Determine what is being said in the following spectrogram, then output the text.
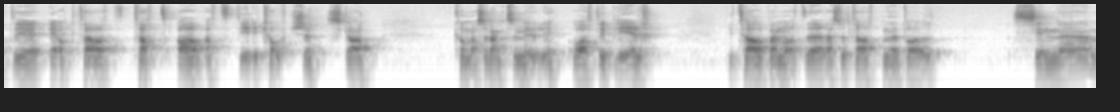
At de er opptatt av at de de coacher, skal komme så langt som mulig, og at de blir De tar på en måte resultatene på sin eh,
